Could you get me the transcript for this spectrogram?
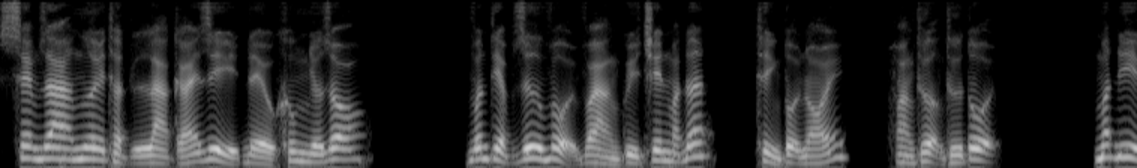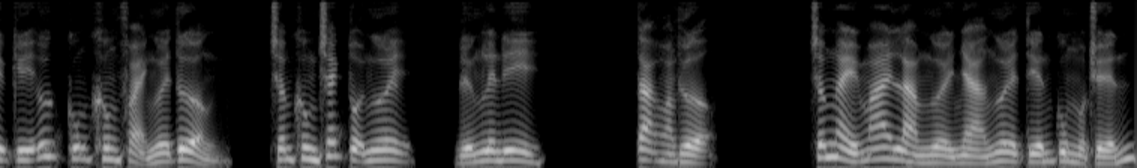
Xem ra ngươi thật là cái gì đều không nhớ rõ. Vân Tiệp Dư vội vàng quỳ trên mặt đất, thỉnh tội nói, Hoàng thượng thứ tội. Mất đi ký ức cũng không phải ngươi tưởng, chấm không trách tội ngươi, đứng lên đi. Tạ Hoàng thượng. Chấm ngày mai làm người nhà ngươi tiến cung một chuyến,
